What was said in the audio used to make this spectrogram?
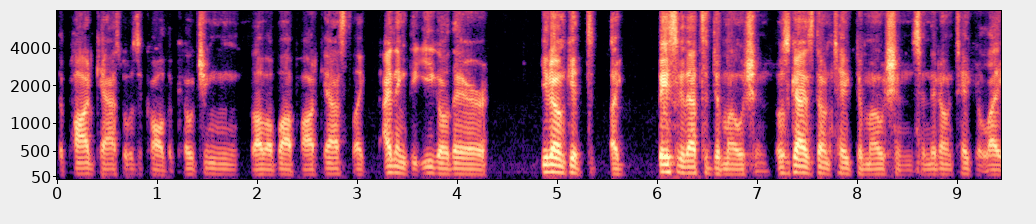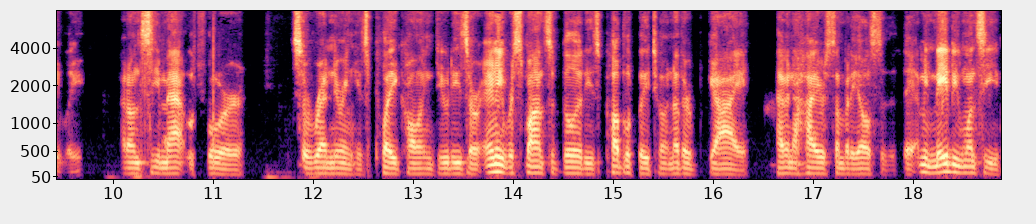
the podcast. What was it called? The coaching blah blah blah podcast. Like I think the ego there, you don't get to, like basically that's a demotion. Those guys don't take demotions and they don't take it lightly. I don't see Matt LaFleur surrendering his play calling duties or any responsibilities publicly to another guy having to hire somebody else so that they. I mean, maybe once he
